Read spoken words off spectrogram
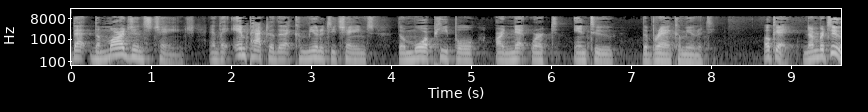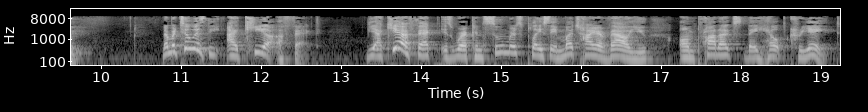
that the margins change and the impact of that community change the more people are networked into the brand community. Okay, number two. Number two is the IKEA effect. The IKEA effect is where consumers place a much higher value on products they help create.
